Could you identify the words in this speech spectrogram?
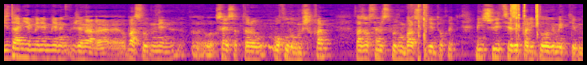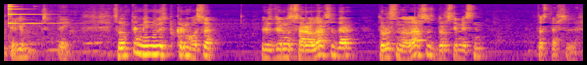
изданиеменен менің жаңағы басылым мен ә, саясаттар оқулығым шыққан. Қазақстан республикасының бас студенті оқиды. Мен швецияда политология мектебін бітіргенмін. Сондықтан менің өз пікірім осы. Өздеріңіз сараларсыздар дұрысын аларсыз дұрыс емесін тастарсыздар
